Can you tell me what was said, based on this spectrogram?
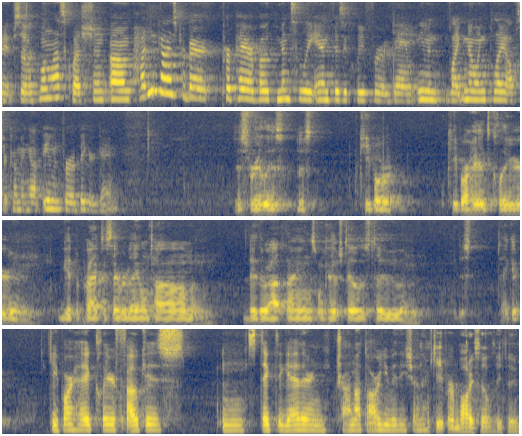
Okay, so one last question. Um, how do you guys prepare prepare both mentally and physically for a game, even like knowing playoffs are coming up, even for a bigger game? just really is- just keep our keep our heads clear and get to practice every day on time and do the right things when coach tells us to and just take it Keep our head clear, focus, and stick together and try not to argue with each other. and keep our bodies healthy too.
